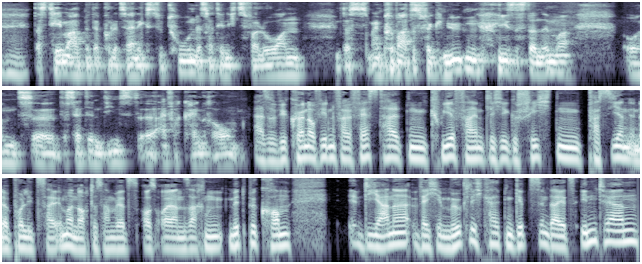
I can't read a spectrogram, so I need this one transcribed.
mhm. das Thema hat mit der Polizei nichts zu tun, das hat hier nichts verloren. Das ist mein privates Vergnügen, hieß es dann immer. Und äh, das hätte im Dienst äh, einfach keinen Raum. Also wir können auf jeden Fall festhalten, queerfeindliche Geschichten passieren in der Polizei immer noch. Das haben wir jetzt aus euren Sachen mitbekommen. Diana, welche Möglichkeiten gibt es denn da jetzt intern,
